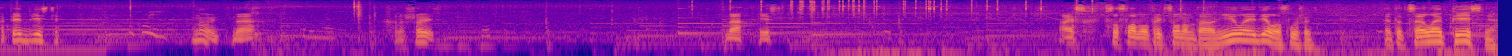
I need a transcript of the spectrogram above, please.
Опять 200? Такой же Ну, да. Хорошо ведь? Да, есть. А со слабым фрикционом-то милое дело слушать. Это целая песня.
